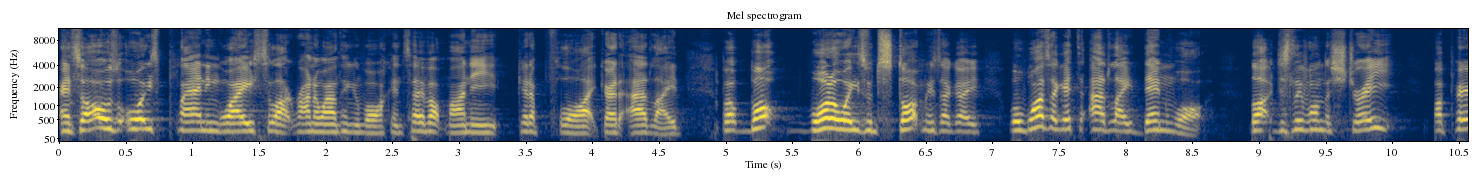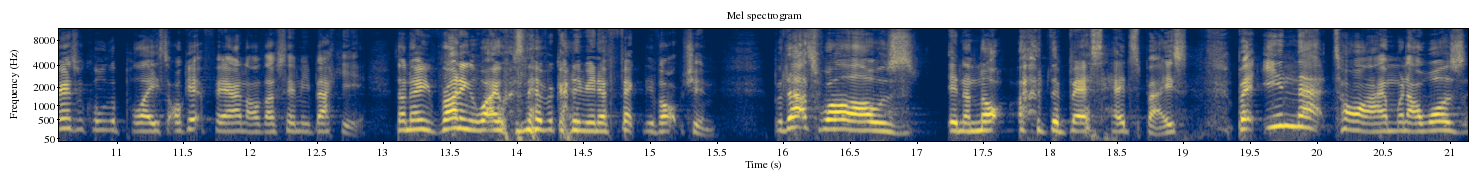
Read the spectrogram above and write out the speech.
and so I was always planning ways to like run away. I'm thinking, well, I can save up money, get a flight, go to Adelaide. But what what always would stop me is I go, well, once I get to Adelaide, then what? Like, just live on the street? My parents will call the police. I'll get found. They'll send me back here. So I knew running away was never going to be an effective option. But that's while I was in a not the best headspace. But in that time when I was,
